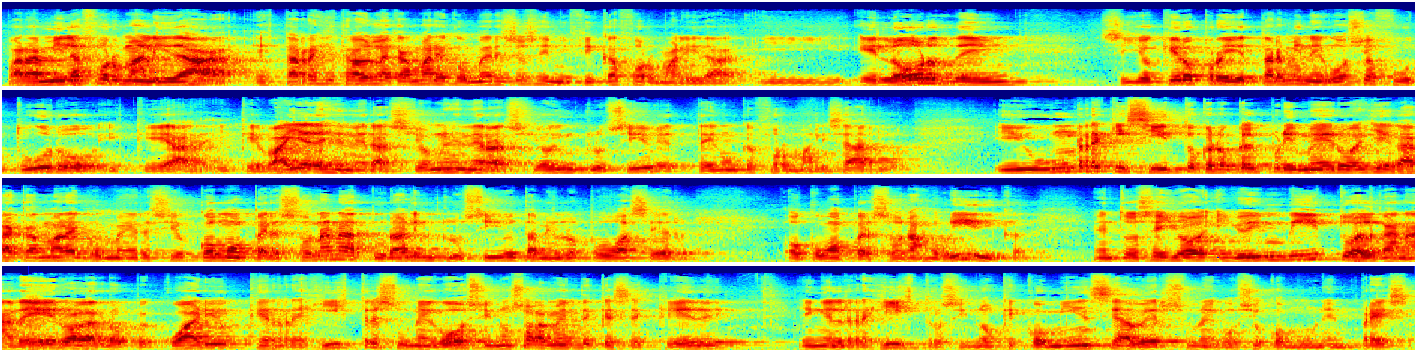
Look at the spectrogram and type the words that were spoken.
Para mí la formalidad, estar registrado en la Cámara de Comercio significa formalidad y el orden si yo quiero proyectar mi negocio a futuro y que, y que vaya de generación en generación inclusive, tengo que formalizarlo. Y un requisito, creo que el primero es llegar a Cámara de Comercio como persona natural, inclusive también lo puedo hacer, o como persona jurídica. Entonces yo, yo invito al ganadero, al agropecuario que registre su negocio y no solamente que se quede en el registro, sino que comience a ver su negocio como una empresa.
